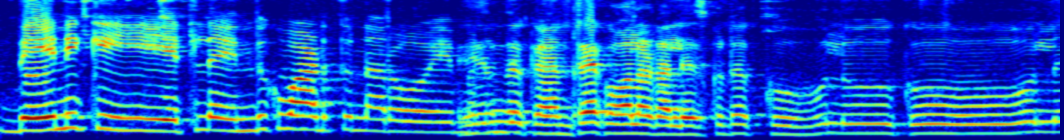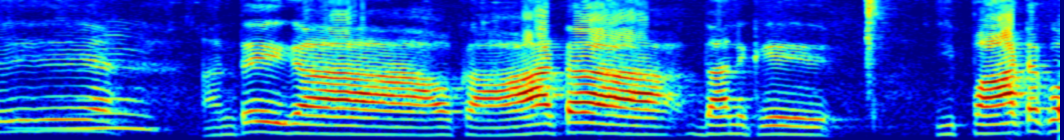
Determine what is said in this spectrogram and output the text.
దేనికి ఎట్లా ఎందుకు వాడుతున్నారో ఎందుకంటే కోలాటాలు వేసుకుంటే కోలు కోలే అంటే ఇక ఒక ఆట దానికి ఈ పాటకు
